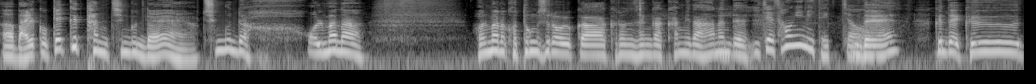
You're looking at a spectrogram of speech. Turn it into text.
맑고 깨끗한 친구인데 친구인데 하, 얼마나 얼마나 고통스러울까 그런 생각합니다 하는데 이제 성인이 됐죠. 네. 근데 그그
